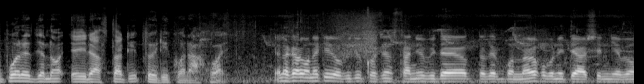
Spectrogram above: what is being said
উপরে যেন এই রাস্তাটি তৈরি করা হয়। এলাকার অনেকেই অভিযোগ করছেন স্থানীয় বিধায়ক তাদের বন্যার খবর নিতে আসেননি এবং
